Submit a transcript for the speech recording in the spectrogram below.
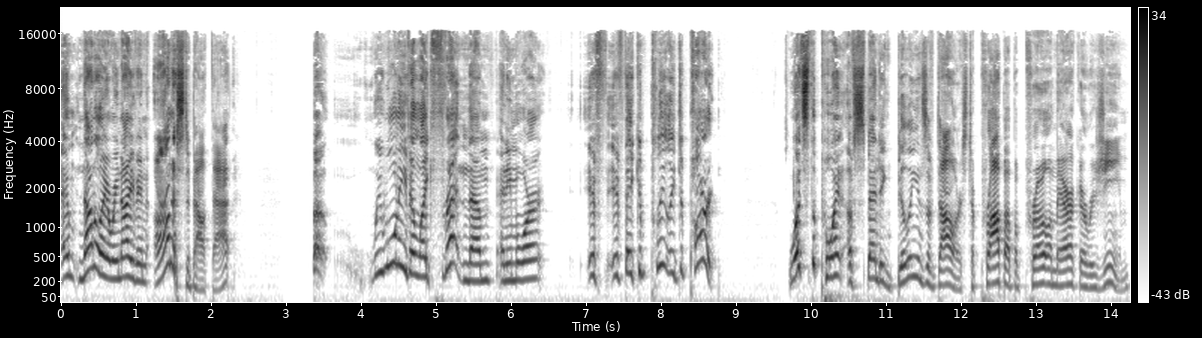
And not only are we not even honest about that, but we won't even like threaten them anymore if if they completely depart. What's the point of spending billions of dollars to prop up a pro-America regime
